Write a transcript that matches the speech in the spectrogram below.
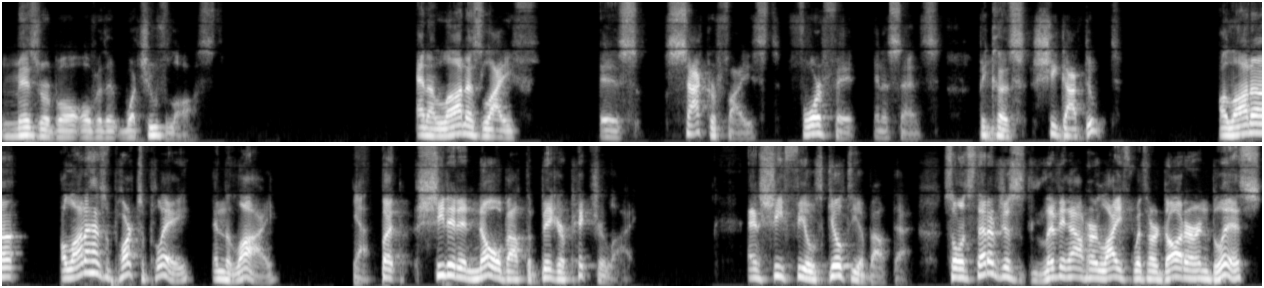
miserable over the what you've lost. And Alana's life is sacrificed, forfeit in a sense, because mm. she got duped. Alana Alana has a part to play in the lie. Yeah. But she didn't know about the bigger picture lie and she feels guilty about that. So instead of just living out her life with her daughter in bliss,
